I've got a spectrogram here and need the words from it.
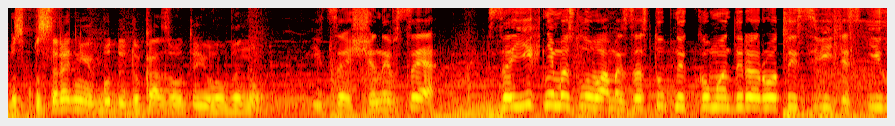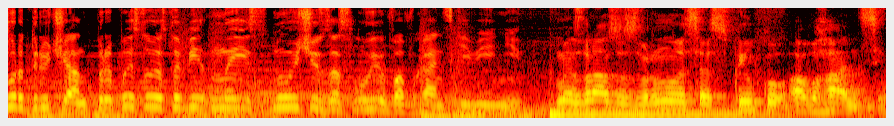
Безпосередньо і будуть доказувати його вину. І це ще не все. За їхніми словами, заступник командира роти Світязь Ігор Дрючан приписує собі неіснуючі заслуги в афганській війні. Ми зразу звернулися в спілку афганців.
